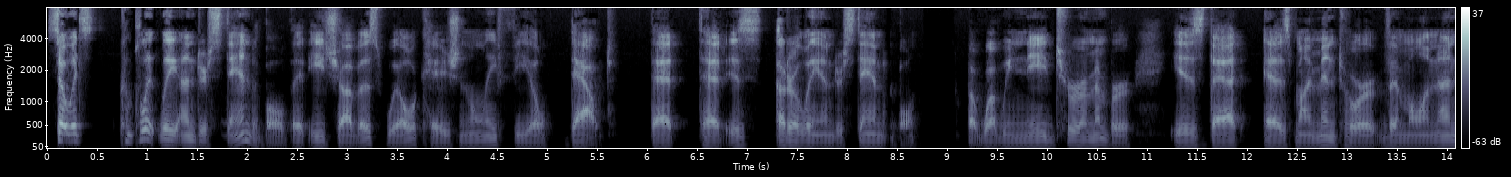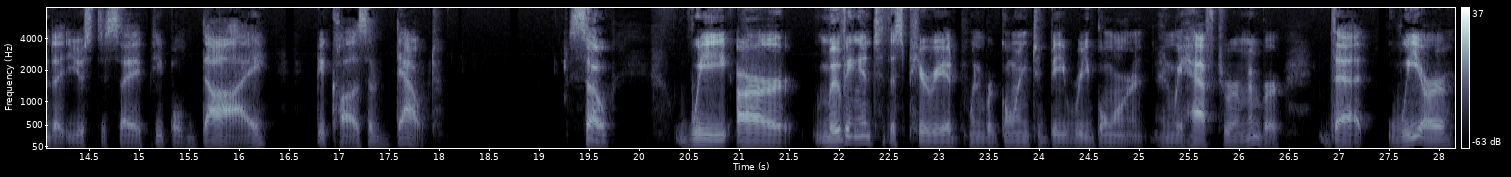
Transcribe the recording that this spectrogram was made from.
So it's completely understandable that each of us will occasionally feel doubt. That that is utterly understandable. But what we need to remember is that, as my mentor Vimalananda used to say, people die because of doubt. So we are moving into this period when we're going to be reborn. And we have to remember that we are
